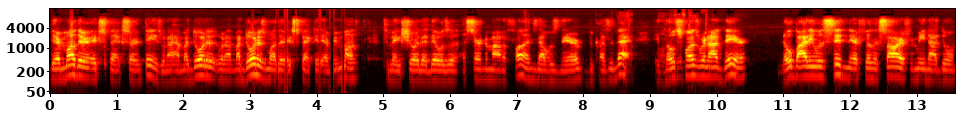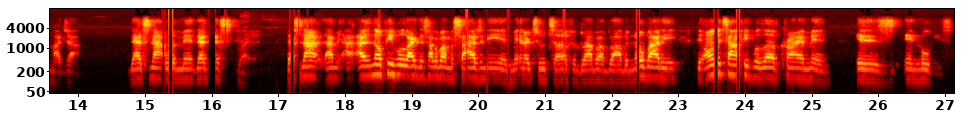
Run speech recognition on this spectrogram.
Their mother expects certain things. When I have my daughter, when I, my daughter's mother expected every month to make sure that there was a, a certain amount of funds that was there because of that. If those funds were not there, Nobody was sitting there feeling sorry for me not doing my job. That's not what meant. That, that's right. That's not. I mean, I, I know people like to talk about misogyny and men are too tough and blah blah blah. But nobody. The only time people love crying men is in movies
